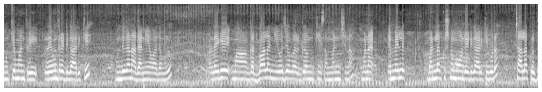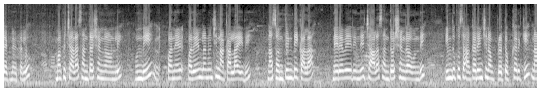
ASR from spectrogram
ముఖ్యమంత్రి రేవంత్ రెడ్డి గారికి ముందుగా నా ధన్యవాదములు. అలాగే మా గద్వాల నియోజకవర్గంకి సంబంధించిన మన ఎమ్మెల్యే బండ్ల కృష్ణమోహన్ రెడ్డి గారికి కూడా చాలా కృతజ్ఞతలు. మాకు చాలా సంతోషంగా ఉంది ఉంది. పదే పదేళ్ళ నుంచి నా కళ ఇది. నా సొంతింటి కళ నెరవేరింది. చాలా సంతోషంగా ఉంది. ఇందుకు సహకరించిన ప్రతి ఒక్కరికి నా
